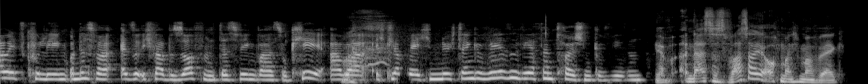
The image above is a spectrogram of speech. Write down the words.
Arbeitskollegen und das war, also ich war besoffen, deswegen war es okay. Aber ich glaube, wäre ich nüchtern gewesen, wäre es enttäuschend gewesen. ja, da ist das Wasser ja auch manchmal weg.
